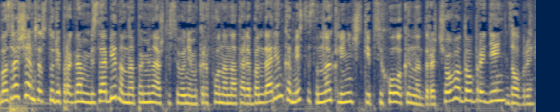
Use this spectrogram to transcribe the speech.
Возвращаемся в студию программы «Без обеда». Напоминаю, что сегодня микрофона Наталья Бондаренко. Вместе со мной клинический психолог Инна Драчева. Добрый день. Добрый.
